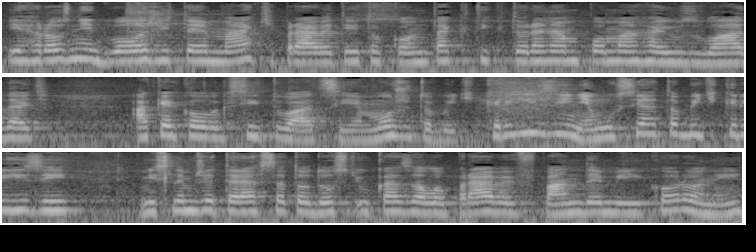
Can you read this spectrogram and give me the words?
je hrozne dôležité mať práve tieto kontakty, ktoré nám pomáhajú zvládať akékoľvek situácie. Môžu to byť krízy, nemusia to byť krízy. Myslím, že teraz sa to dosť ukázalo práve v pandémii korony,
